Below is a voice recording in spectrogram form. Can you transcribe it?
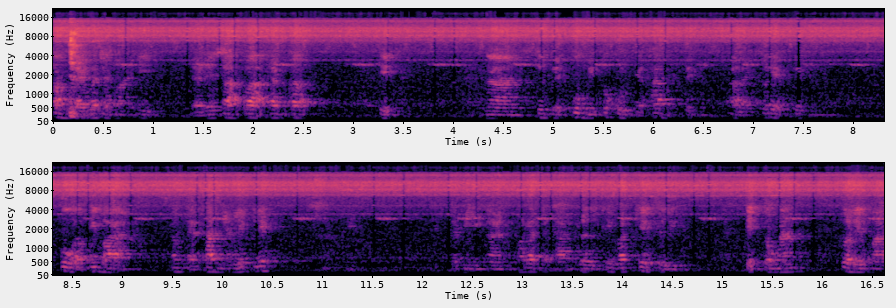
ตั้งใจว่าจะมาอีกแต่ได้ทราบว่าท่านก็ติดงานซึ่งเป็นผู้มีพระคุณแก่ท่านเป็นอะไรก็เรียกเป็นผู้อภิบาลตั้งแต่ท่านยังเล็กๆ จะมีงานพระราชทานเพลิงที่วัดเทพศิริติดตรงนั้นก็เลยมา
